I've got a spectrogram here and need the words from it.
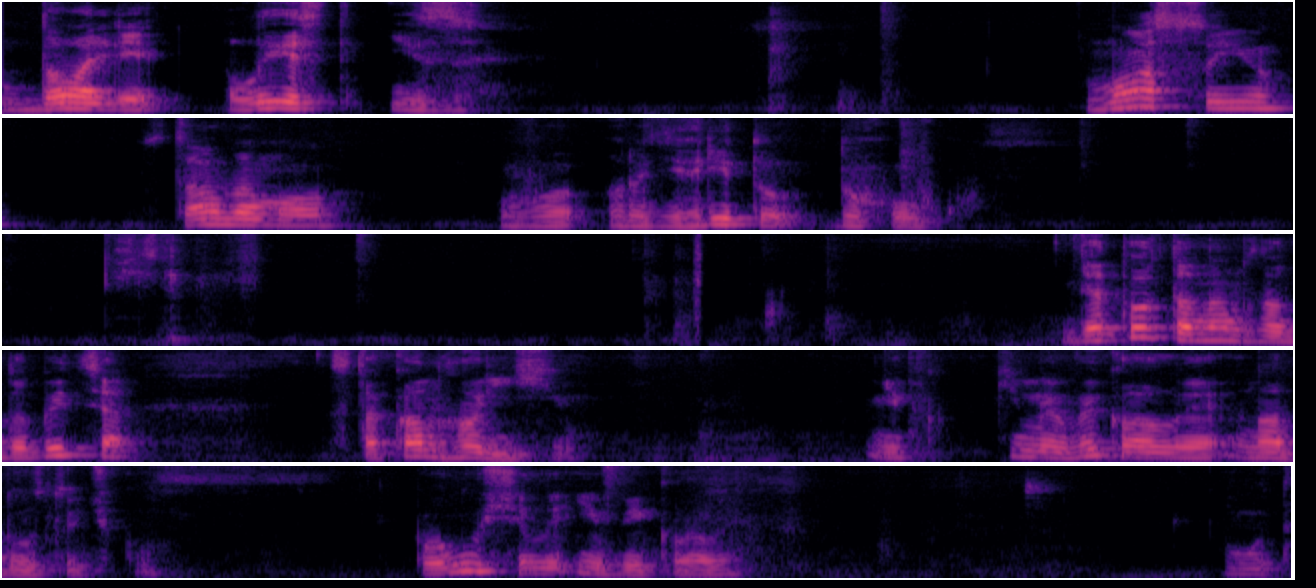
Далі лист із масою ставимо в розігріту духовку. Для торта нам знадобиться стакан горіхів, які ми виклали на досточку. Полущили і виклали. От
